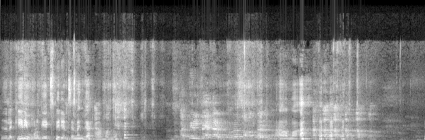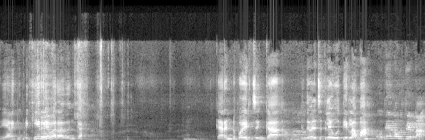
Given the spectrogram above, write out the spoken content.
இதில் கீரி உங்களுக்கு எக்ஸ்பீரியன்ஸ் என்னங்கக்கா ஆமாங்க. ஆமாம் எனக்கு இப்படி கீரவே வராதுங்கக்கா. கரண்ட் போயிடுச்சுங்கக்கா. இந்த வெளிச்சத்திலே ஊற்றிடலாமா ஊற்றிடலாம் ஊற்றிடலாம்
